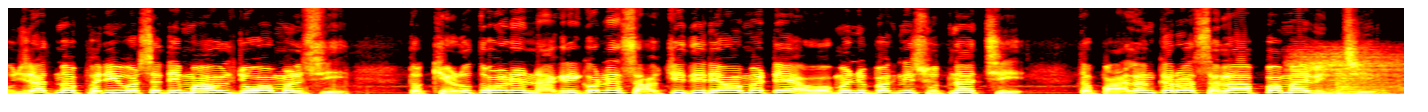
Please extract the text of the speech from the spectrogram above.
ગુજરાતમાં ફરી વરસાદી માહોલ જોવા મળશે. તો ખેડૂતો અને નાગરિકોને સાવચેતી રહેવા માટે હવામાન વિભાગની સૂચના છે. તો પાલન કરવા સલાહ આપવામાં આવી છે.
